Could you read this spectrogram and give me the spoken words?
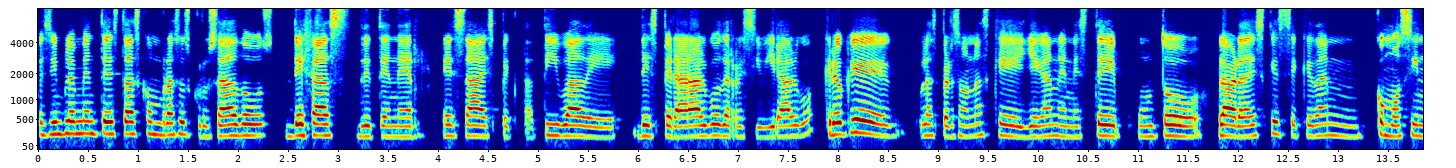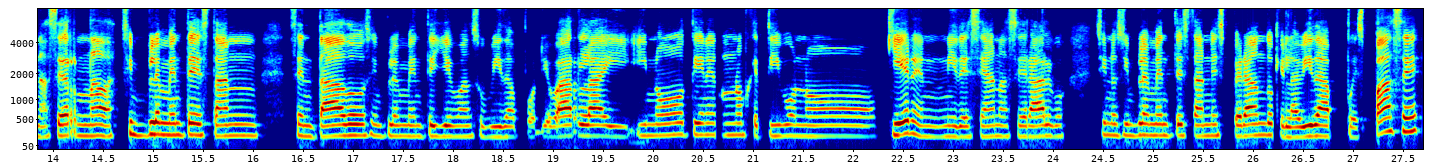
pues simplemente estás con brazos cruzados, dejas de tener esa expectativa de, de, esperar algo, de recibir algo. Creo que las personas que llegan en este punto, la verdad es que se quedan como sin hacer nada. Simplemente están sentados, simplemente llevan su vida por llevarla y, y no tienen un objetivo, no quieren ni desean hacer algo, sino simplemente están esperando que la vida pues pase,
